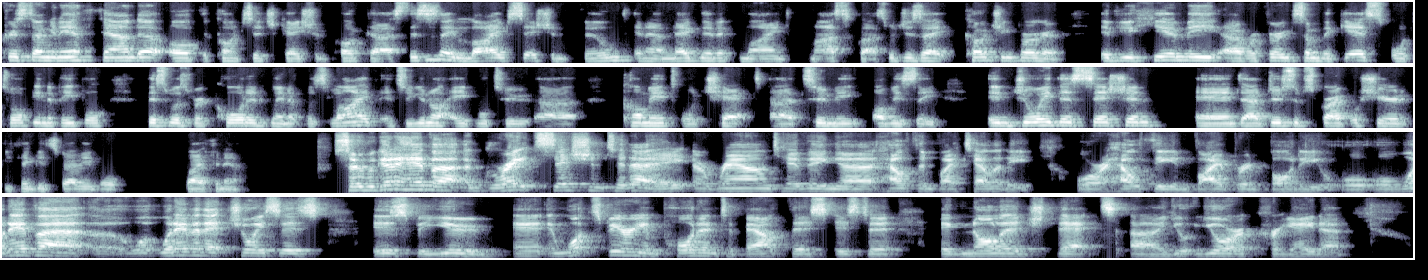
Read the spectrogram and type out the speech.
Chris Duncan here, founder of the Conscious Education Podcast. This is a live session filmed in our Magnetic Mind Masterclass, which is a coaching program. If you hear me uh, referring to some of the guests or talking to people, this was recorded when it was live, and so you're not able to uh, comment or chat uh, to me, obviously. Enjoy this session and uh, do subscribe or share it if you think it's valuable. Bye for now. So we're going to have a, a great session today around having health and vitality or a healthy and vibrant body or, or whatever uh, whatever that choice is is for you. And, and, what's very important about this is to acknowledge that uh, you're, you're a creator.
